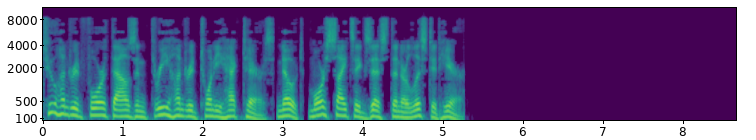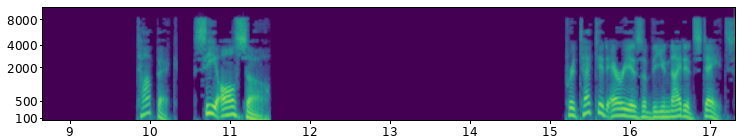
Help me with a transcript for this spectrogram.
204,320 hectares note, more sites exist than are listed here. See also Protected areas of the United States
